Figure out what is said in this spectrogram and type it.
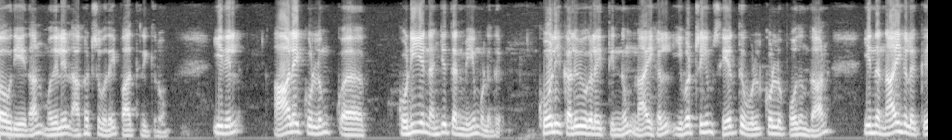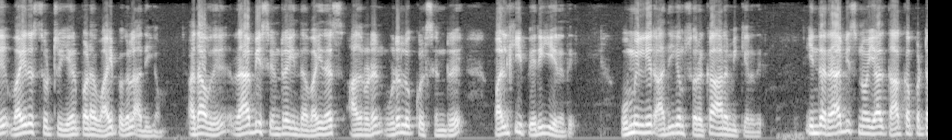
பகுதியை தான் முதலில் அகற்றுவதை பார்த்திருக்கிறோம். இதில் ஆலை கொள்ளும் கொடிய நஞ்சுத்தன்மையும் உள்ளது. கோழி கழிவுகளை தின்னும் நாய்கள் இவற்றையும் சேர்த்து உட்கொள்ளும் போதும் தான் இந்த நாய்களுக்கு வைரஸ் தொற்று ஏற்பட வாய்ப்புகள் அதிகம். அதாவது ராபிஸ் என்ற இந்த வைரஸ் அதனுடன் உடலுக்குள் சென்று பல்கி பெருகிறது. உமிழ்நீர் அதிகம் சுரக்க ஆரம்பிக்கிறது. இந்த ராபிஸ் நோயால் தாக்கப்பட்ட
